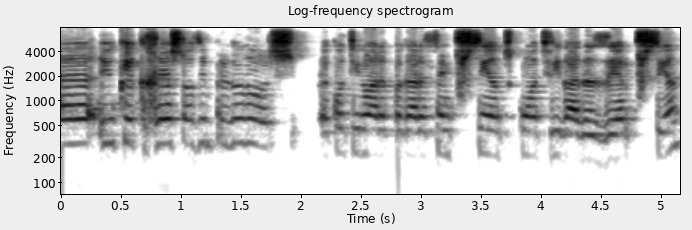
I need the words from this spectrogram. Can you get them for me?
Uh, e o que é que resta aos empregadores? A continuar a pagar a 100% com atividade a 0%?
